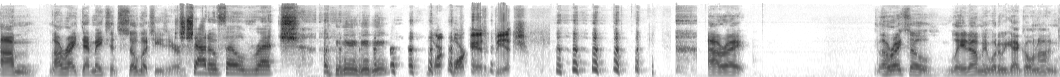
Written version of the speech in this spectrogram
um. All right, that makes it so much easier. Shadowfell wretch. Mark, Mark ass bitch. All right. All right. So lay it on me. What do we got going on?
